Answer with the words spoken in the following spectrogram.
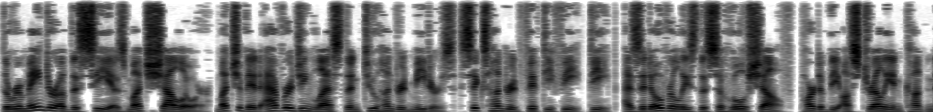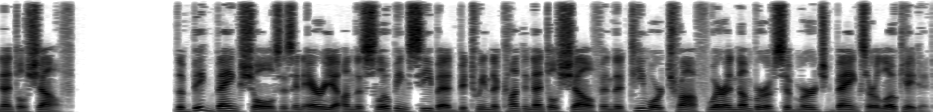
The remainder of the sea is much shallower, much of it averaging less than 200 metres 650 feet deep, as it overlays the Sahul Shelf, part of the Australian continental shelf. The Big Bank Shoals is an area on the sloping seabed between the continental shelf and the Timor Trough where a number of submerged banks are located.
